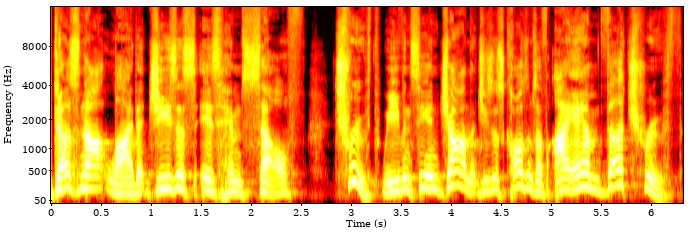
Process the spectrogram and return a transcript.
does not lie, that Jesus is himself truth. We even see in John that Jesus calls himself, I am the truth.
